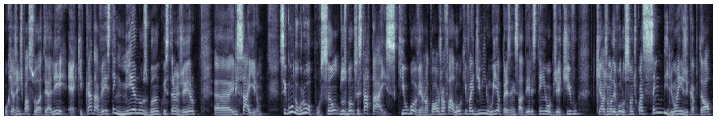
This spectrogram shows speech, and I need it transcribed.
O que a gente passou até ali é que cada vez tem menos banco estrangeiro, uh, eles saíram. Segundo grupo são dos bancos estatais, que o governo atual já falou que vai diminuir a presença deles, tem o objetivo que haja uma devolução de quase 100 bilhões de capital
